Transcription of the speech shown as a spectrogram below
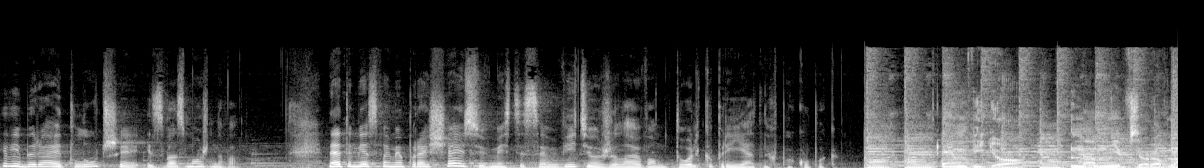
и выбирает лучшее из возможного. На этом я с вами прощаюсь и вместе с М-Видео желаю вам только приятных покупок. М-Видео. Нам не все равно.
